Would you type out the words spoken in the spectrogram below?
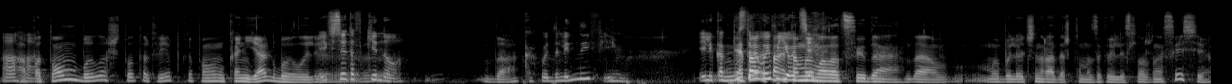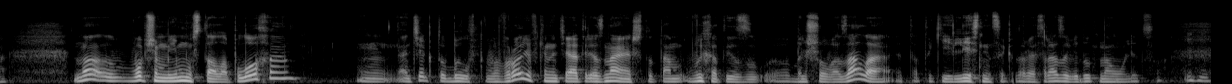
Ага. а потом было что-то крепкое, по-моему, коньяк был. Или... И все это в кино. Да. Какой длинный фильм. Или как Это- быстро вы это, пьете. это мы молодцы, да, да. Мы были очень рады, что мы закрыли сложную сессию. Но, в общем, ему стало плохо. А те, кто был в Авроре в кинотеатре, знают, что там выход из э, большого зала — это такие лестницы, которые сразу ведут на улицу. Мгм.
